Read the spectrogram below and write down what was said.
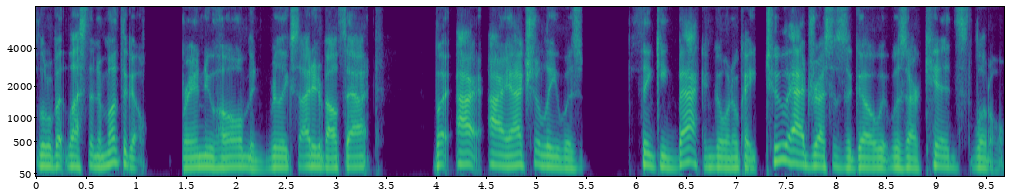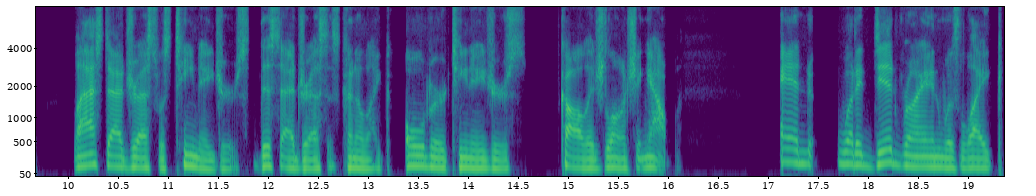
little bit less than a month ago, brand new home and really excited about that. But I, I actually was thinking back and going, okay, two addresses ago, it was our kids little. Last address was teenagers. This address is kind of like older teenagers, college launching out. And what it did, Ryan, was like,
